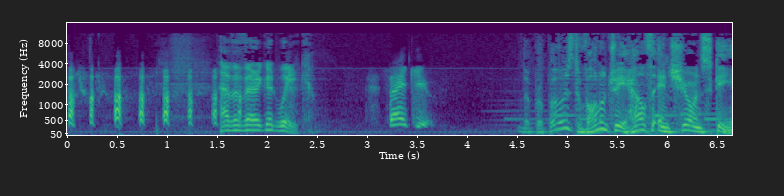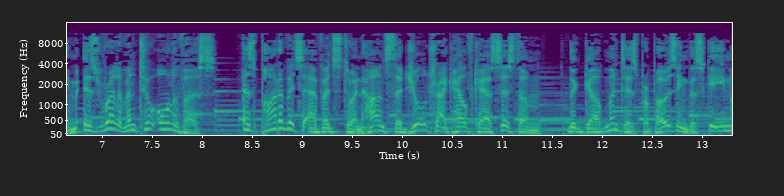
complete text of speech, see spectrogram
Have a very good week. Thank you. The proposed voluntary health insurance scheme is relevant to all of us. As part of its efforts to enhance the dual track healthcare system, the government is proposing the scheme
